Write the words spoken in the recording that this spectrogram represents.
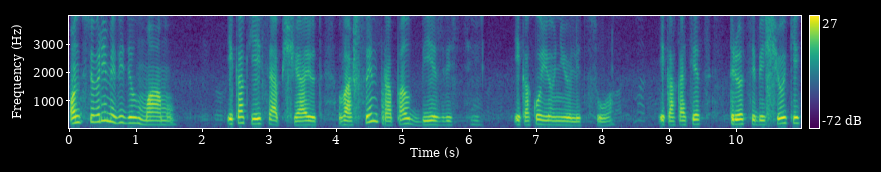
Он все время видел маму, и, как ей сообщают, ваш сын пропал без вести, и какое у нее лицо, и как отец трет себе щеки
